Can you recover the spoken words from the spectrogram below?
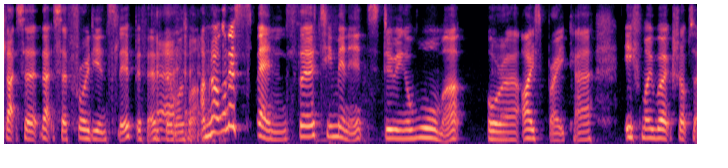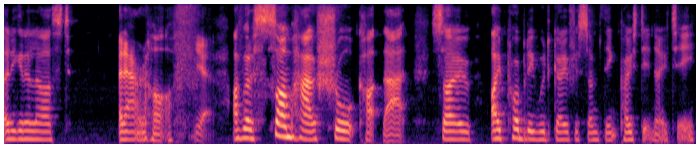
That's a that's a Freudian slip if ever there was one. Eh. I'm not going to spend 30 minutes doing a warm up or a icebreaker if my workshop's only going to last an hour and a half. Yeah. I've got to somehow shortcut that. So I probably would go for something post-it notey.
